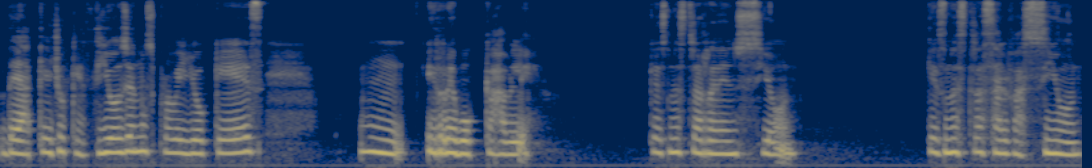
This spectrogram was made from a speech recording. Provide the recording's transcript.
de aquello que Dios ya nos proveyó, que es Mm, irrevocable, que es nuestra redención, que es nuestra salvación.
